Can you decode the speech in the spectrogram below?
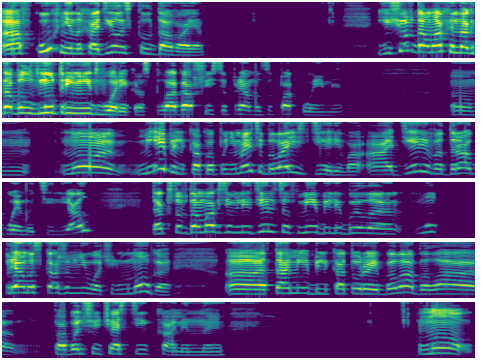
а в кухне находилась кладовая. Еще в домах иногда был внутренний дворик, располагавшийся прямо за покоями. Но мебель, как вы понимаете, была из дерева, а дерево дорогой материал, так что в домах земледельцев мебели было, ну, прямо скажем, не очень много. А та мебель, которая была, была по большей части каменная. Но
